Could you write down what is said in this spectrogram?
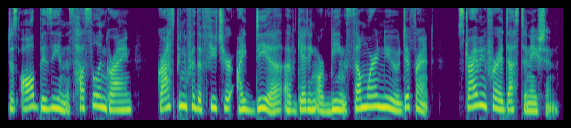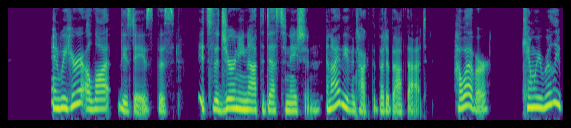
just all busy in this hustle and grind, grasping for the future idea of getting or being somewhere new, different, striving for a destination. And we hear it a lot these days this it's the journey, not the destination. And I've even talked a bit about that. However, can we really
